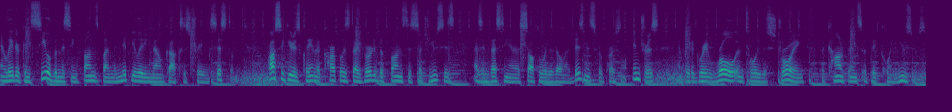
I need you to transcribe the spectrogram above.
and later concealed the missing funds by manipulating Mt. Gox's trading system. Prosecutors claim that Karpeles diverted the funds to such uses as investing in a software development business for personal interests and played a great role in totally destroying the confidence of Bitcoin users.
